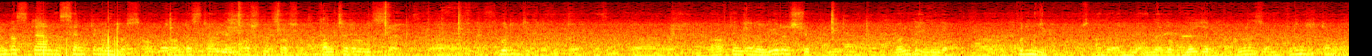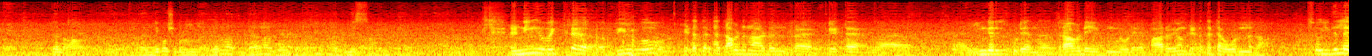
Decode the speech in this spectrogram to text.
understand understand the sentiment of South, to understand the emotions of South, cultural uh, புரிஞ்சுக்கிறதுக்கு நார்த் இந்தியன் லீடர்ஷிப் வந்து இங்கே uh, புரிஞ்சுக்கணும். அது அது அது ஒரு மேஜர் அன்லஸ் அது புரிஞ்சுட்டோம் தென் நெகோஷியபிள் எல்லாம் டேலாக் அது மிஸ் ஆகும் நீங்க வைக்கிற வியூவும் கிட்டத்தட்ட திராவிட நாடுன்ற கேட்ட இங்க இருக்கக்கூடிய அந்த திராவிட இயக்கங்களுடைய பார்வையும் கிட்டத்தட்ட ஒன்று தான் ஸோ இதில்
